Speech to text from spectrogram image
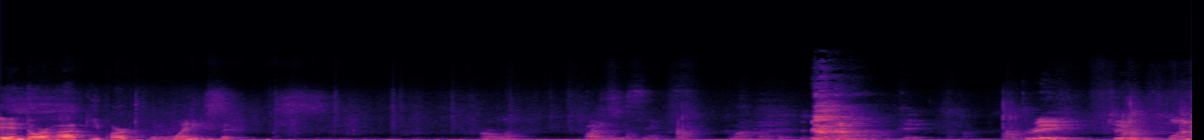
Indoor hockey part 26. Part one. 26. Come on, Papa. Okay. Three, two, one.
